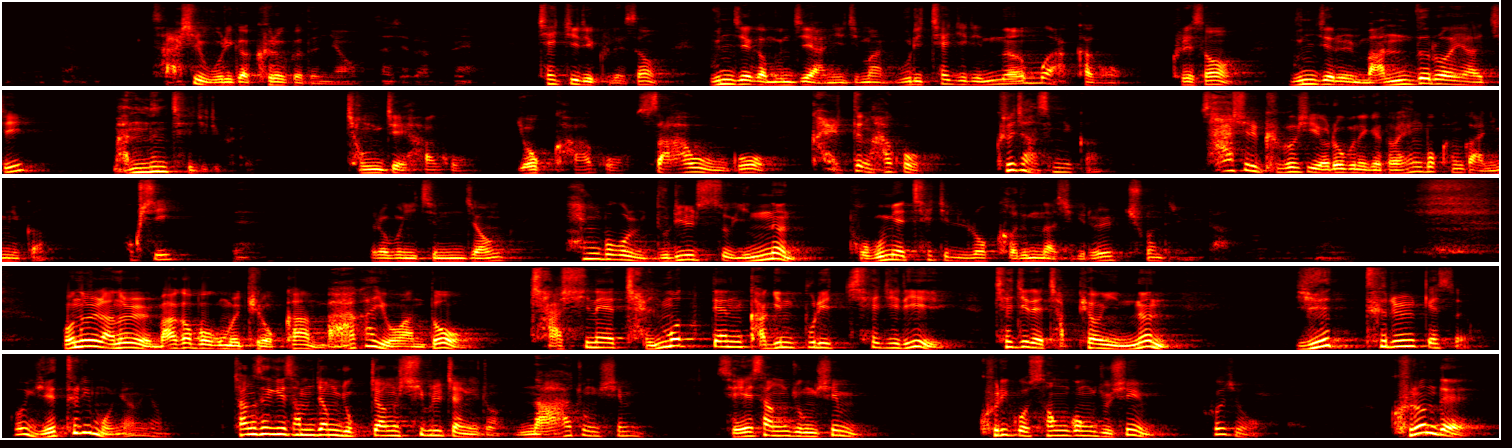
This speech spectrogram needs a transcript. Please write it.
사실 우리가 그러거든요. 사실은 네. 체질이 그래서 문제가 문제 아니지만 우리 체질이 너무 악하고 그래서 문제를 만들어야지 맞는 체질이거든요. 정죄하고 욕하고 싸우고 갈등하고 그러지 않습니까? 사실 그것이 여러분에게 더 행복한 거 아닙니까? 혹시 네. 여러분이 진정 행복을 누릴 수 있는 복음의 체질로 거듭나시기를 축원드립니다. 네. 오늘 나눌 마가복음을 기록한 마가 요한도 자신의 잘못된 각인뿌리 체질이 체질에 잡혀 있는 예틀을 깼어요. 그 예틀이 뭐냐면 창세기 3장, 6장, 11장이죠. 나 중심, 세상 중심, 그리고 성공 중심, 그죠? 그런데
